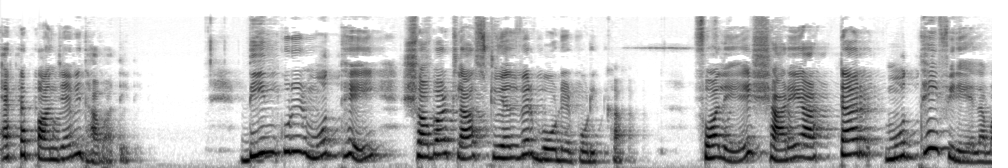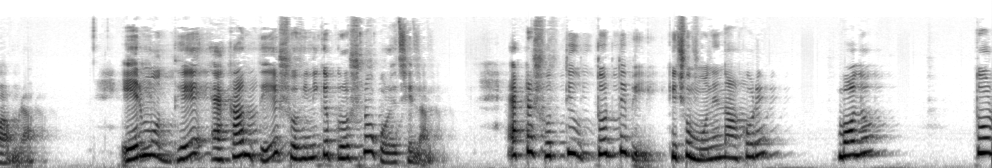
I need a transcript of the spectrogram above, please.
একটা পাঞ্জাবি ধাবাতে। দিন কুড়ির মধ্যেই সবার ক্লাস টুয়েলভের বোর্ডের পরীক্ষা। ফলে সাড়ে আটটার মধ্যেই ফিরে এলাম আমরা। এর মধ্যে একান্তে সোহিনীকে প্রশ্ন করেছিলাম, একটা সত্যি উত্তর দিবি কিছু মনে না করে? বলো, তোর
